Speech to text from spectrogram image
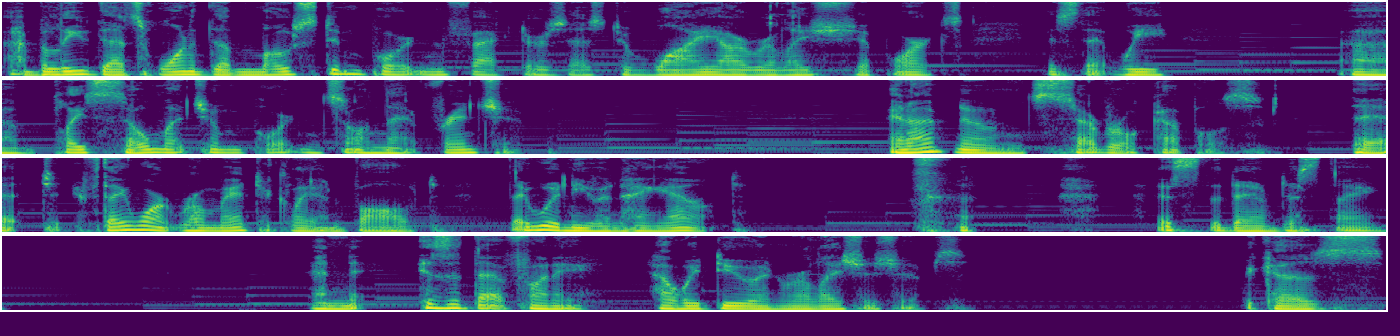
I believe that's one of the most important factors as to why our relationship works is that we um, place so much importance on that friendship. And I've known several couples that if they weren't romantically involved, they wouldn't even hang out. it's the damnedest thing. And isn't that funny how we do in relationships? Because,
